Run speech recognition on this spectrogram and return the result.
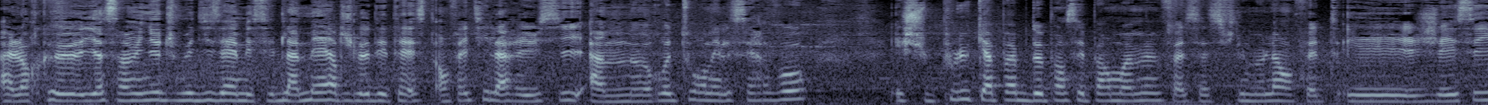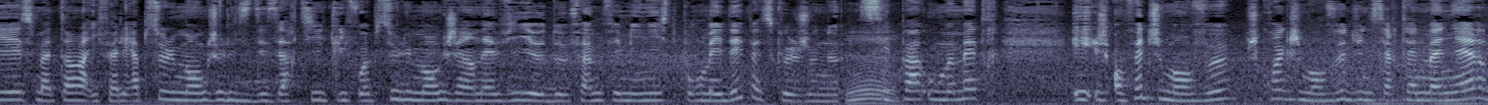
Alors qu'il y a cinq minutes, je me disais mais c'est de la merde, je le déteste. En fait, il a réussi à me retourner le cerveau et je suis plus capable de penser par moi-même face à ce film-là en fait. Et j'ai essayé ce matin, il fallait absolument que je lise des articles, il faut absolument que j'ai un avis de femme féministe pour m'aider parce que je ne mmh. sais pas où me mettre. Et en fait, je m'en veux, je crois que je m'en veux d'une certaine manière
